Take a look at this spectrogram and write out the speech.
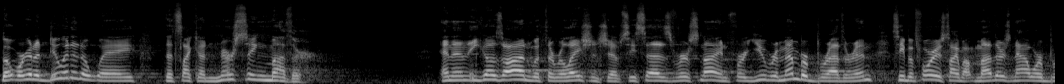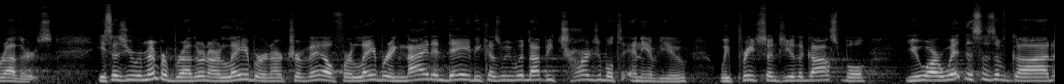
but we're going to do it in a way that's like a nursing mother and then he goes on with the relationships. He says, verse 9, For you remember, brethren. See, before he was talking about mothers, now we're brothers. He says, You remember, brethren, our labor and our travail for laboring night and day because we would not be chargeable to any of you. We preached unto you the gospel. You are witnesses of God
